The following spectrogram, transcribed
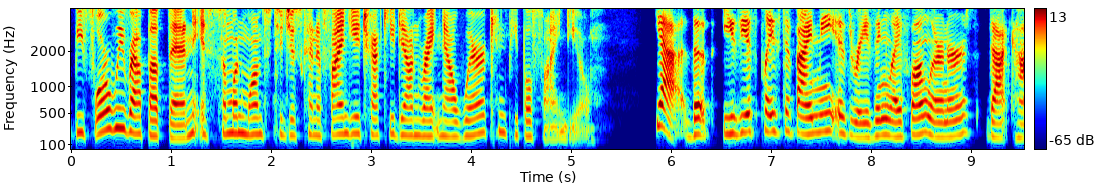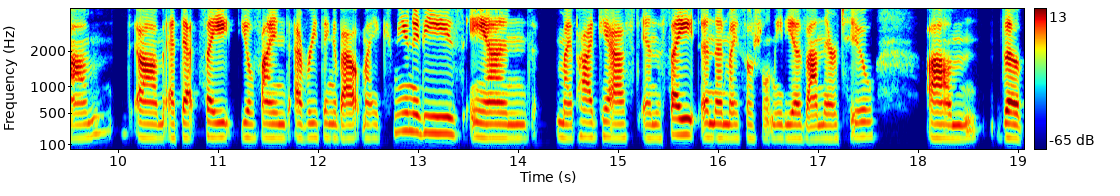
before we wrap up, then, if someone wants to just kind of find you, track you down right now, where can people find you? Yeah, the easiest place to find me is raisinglifelonglearners.com. Um, at that site, you'll find everything about my communities and my podcast and the site, and then my social media is on there too. Um, the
